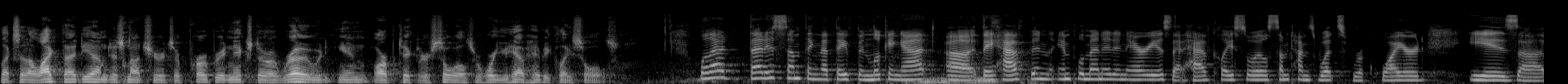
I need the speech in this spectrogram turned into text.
like I said, I like the idea, I'm just not sure it's appropriate next to a road in our particular soils or where you have heavy clay soils. Well, that, that is something that they've been looking at. Uh, they have been implemented in areas that have clay soils. Sometimes what's required is uh,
